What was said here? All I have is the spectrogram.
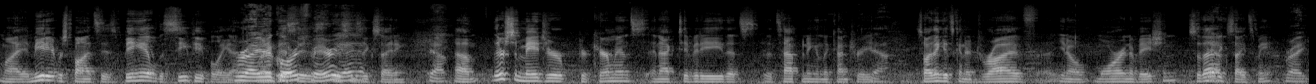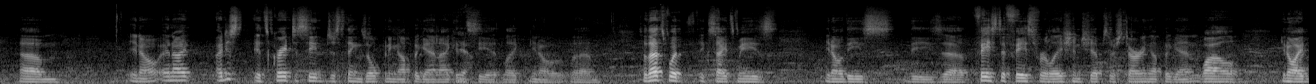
my immediate response is being able to see people again. Right, Like, of course, This is, fair, this yeah, is yeah. exciting. Yeah. Um, there's some major procurements and activity that's that's happening in the country. Yeah. So I think it's going to drive uh, you know more innovation. So that Yeah. excites me. right. Um, you know, and I, I just it's great to see just things opening up again. I can see it like you know, um, so that's what excites me is, you know, these these uh, face-to-face relationships are starting up again. While, you know, I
